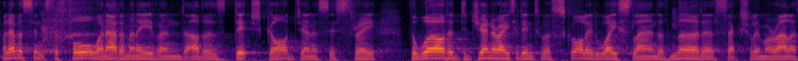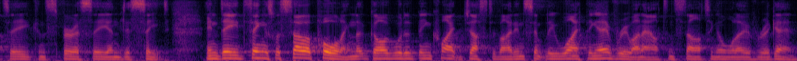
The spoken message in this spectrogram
But ever since the fall, when Adam and Eve and others ditched God, Genesis 3, the world had degenerated into a squalid wasteland of murder, sexual immorality, conspiracy, and deceit. Indeed, things were so appalling that God would have been quite justified in simply wiping everyone out and starting all over again,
